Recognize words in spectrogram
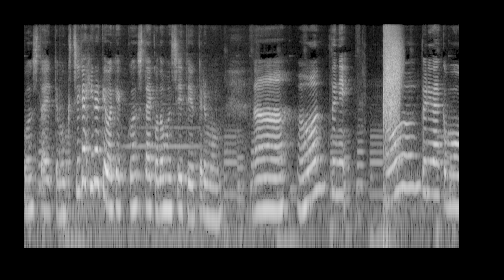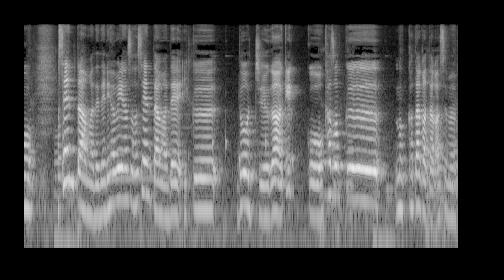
婚したいって。もう口が開けば結婚したい子供欲しいって言ってるもん。あー本当に。本当になんかもうセンターまでねリハビリのそのセンターまで行く道中が結構家族の方々が住む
